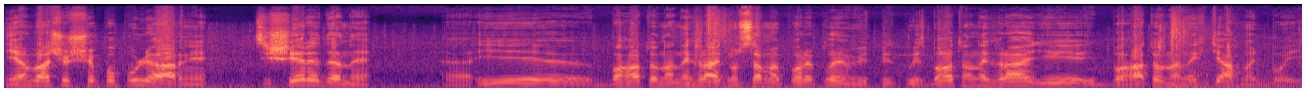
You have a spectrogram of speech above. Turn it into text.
Я бачу, що популярні ці Шеридани. е, І багато на них грають, ну саме по реплеям від підпис. Багато на них грають і багато на них тягнуть бої.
